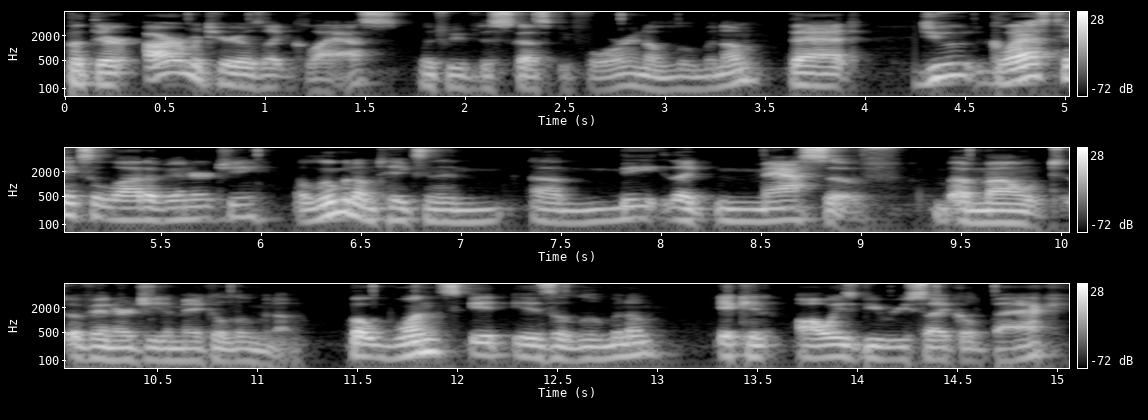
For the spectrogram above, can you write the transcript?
but there are materials like glass, which we've discussed before, and aluminum that do. Glass takes a lot of energy. Aluminum takes an um, a like massive amount of energy to make aluminum. But once it is aluminum, it can always be recycled back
